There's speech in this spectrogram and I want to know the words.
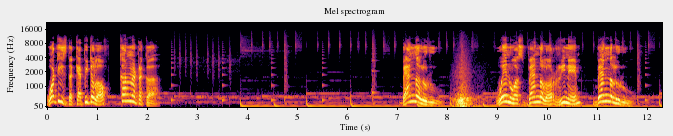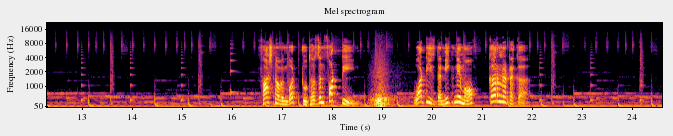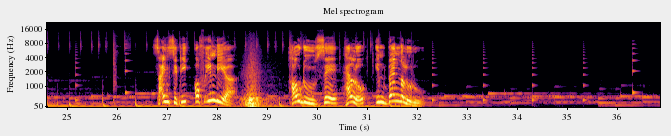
What is the capital of Karnataka? Bangalore. When was Bangalore renamed Bengaluru? 1st November 2014. What is the nickname of Karnataka? Science City of India. How do you say hello in Bengaluru?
